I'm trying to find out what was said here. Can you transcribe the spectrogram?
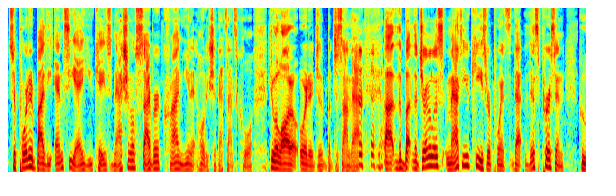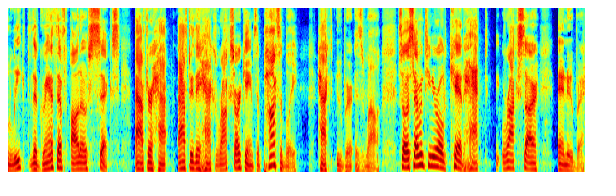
supported by the NCA, UK's National Cyber Crime Unit. Holy shit, that sounds cool. Do a law order, ju- but just on that. uh, the, but the journalist Matthew Keys reports that this person who leaked the Grand Theft Auto 6 after, ha- after they hacked Rockstar Games and possibly hacked Uber as well. So a 17 year old kid hacked Rockstar and Uber.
